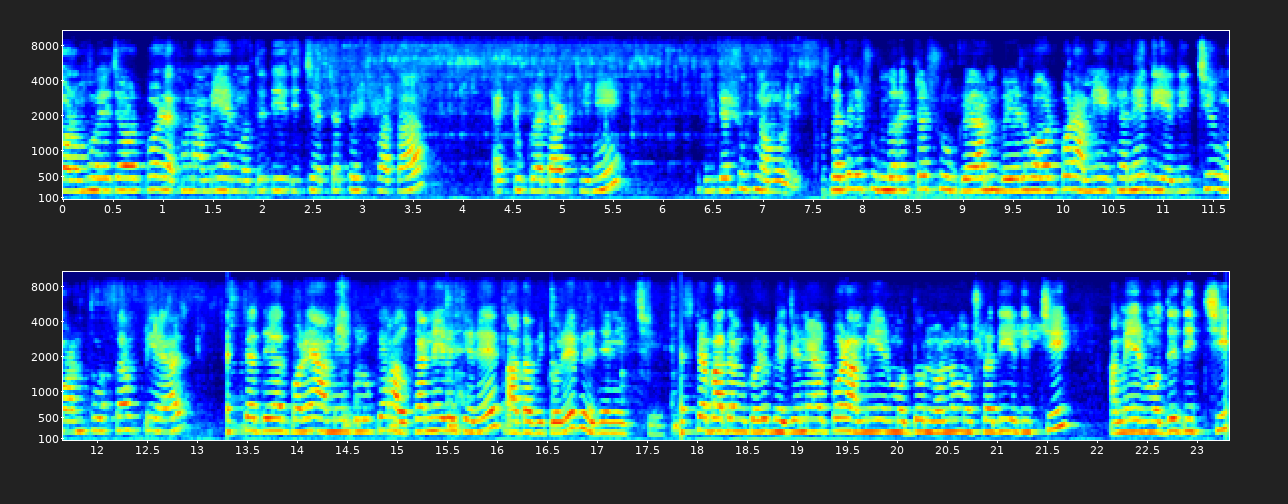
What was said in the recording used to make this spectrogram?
গরম হয়ে যাওয়ার পর এখন আমি এর মধ্যে দিয়ে দিচ্ছি একটা তেজপাতা, এক টুকরা দারচিনি, দুইটা শুকনো মরিচ। মশলা থেকে সুন্দর একটা সুগ্রান বের হওয়ার পর আমি এখানে দিয়ে দিচ্ছি ওয়ান ফোর কাপ পেঁয়াজ। পেঁয়াজটা দেওয়ার পরে আমি এগুলোকে হালকা নেড়ে চেড়ে বাদামি করে ভেজে নিচ্ছি। পেঁয়াজটা বাদামি করে ভেজে নেওয়ার পর আমি এর মধ্যে অন্যান্য মশলা দিয়ে দিচ্ছি। আমি এর মধ্যে দিচ্ছি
